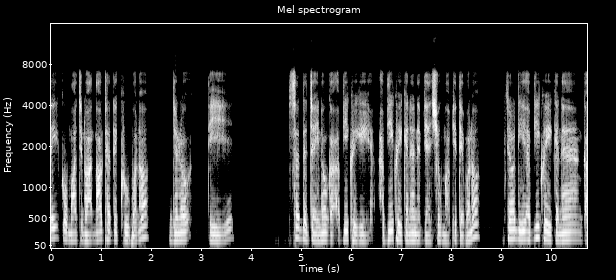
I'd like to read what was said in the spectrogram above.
လေးကိုမှကျွန်တော်နောက်ထပ်တစ်ခုပေါ့နော်ကျွန်တော်ဒီဆက်တဲ့ချိန်တော့ကအပြည့်ခွေအပြည့်ခွေကနန်းနဲ့ပြန်ရှုံမှာဖြစ်တယ်ပေါ့နော်ကျွန်တော်ဒီအပြည့်ခွေကနန်းက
